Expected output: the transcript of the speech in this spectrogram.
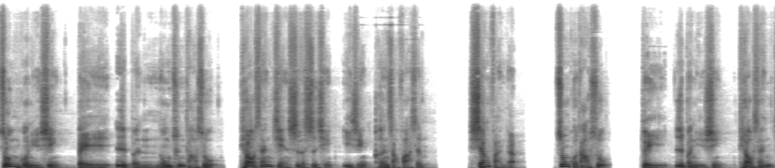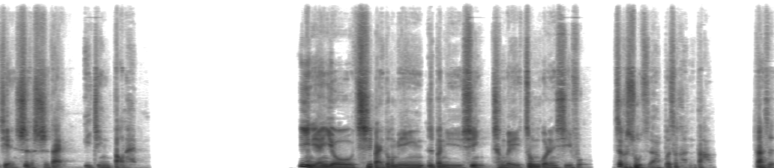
中国女性被日本农村大叔挑三拣四的事情已经很少发生。相反的，中国大叔对日本女性。挑三拣四的时代已经到来。一年有七百多名日本女性成为中国人媳妇，这个数字啊不是很大，但是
